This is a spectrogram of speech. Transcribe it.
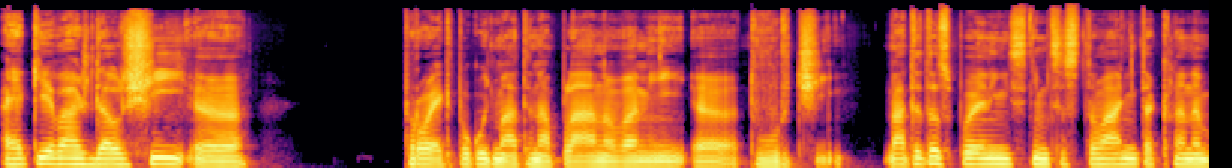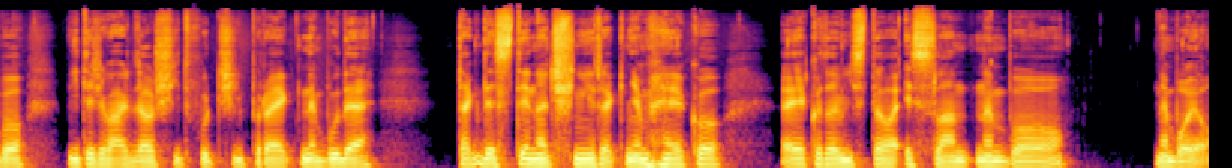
A jaký je váš další uh, projekt, pokud máte naplánovaný uh, tvůrčí? Máte to spojený s tím cestování takhle, nebo víte, že váš další tvůrčí projekt nebude tak destinační, řekněme, jako, jako ta výstava Island, nebo, nebo jo?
